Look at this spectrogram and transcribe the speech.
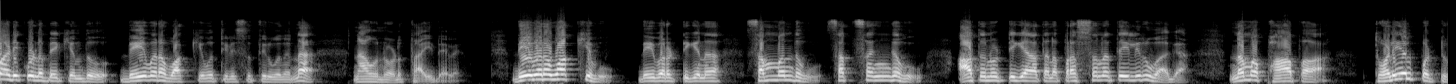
ಮಾಡಿಕೊಳ್ಳಬೇಕೆಂದು ದೇವರ ವಾಕ್ಯವು ತಿಳಿಸುತ್ತಿರುವುದನ್ನು ನಾವು ನೋಡುತ್ತಾ ಇದ್ದೇವೆ. ದೇವರ ವಾಕ್ಯವು, ದೇವರೊಟ್ಟಿಗಿನ ಸಂಬಂಧವು, ಸತ್ಸಂಗವು, ಆತನೊಟ್ಟಿಗೆ ಆತನ ಪ್ರಸನ್ನತೆಯಲ್ಲಿರುವಾಗ ನಮ್ಮ ಪಾಪ ತೊಳೆಯಲ್ಪಟ್ಟು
